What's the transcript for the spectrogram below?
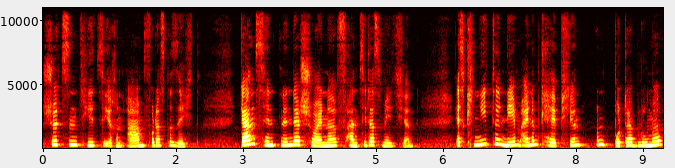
Schützend hielt sie ihren Arm vor das Gesicht. Ganz hinten in der Scheune fand sie das Mädchen. Es kniete neben einem Kälbchen und Butterblume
